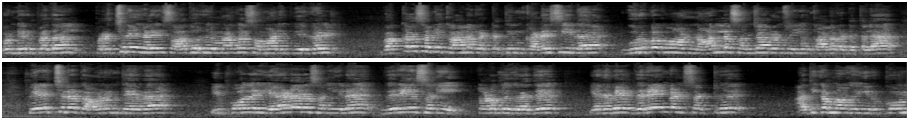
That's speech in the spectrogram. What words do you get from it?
கொண்டிருப்பதால் பிரச்சனைகளை சாதுரியமாக சமாளிப்பீர்கள். வக்கரசனி காலகட்டத்தின் கடைசியில குரு பகவான் நாளில் சஞ்சாரம் செய்யும் காலகட்டத்துல பேச்சுல கவனம் தேவை. இப்போது ஏழரை சனியில விரய சனி தொடங்குகிறது. எனவே விரயங்கள் சற்று அதிகமாக இருக்கும்.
